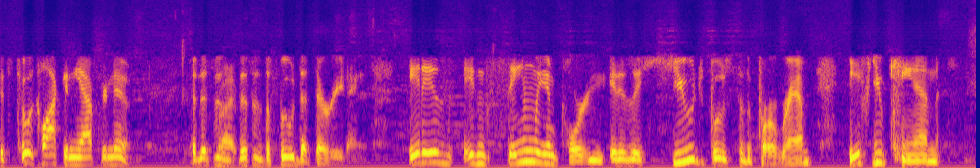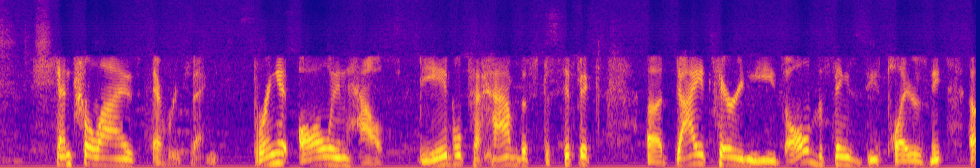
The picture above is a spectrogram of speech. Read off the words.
It's two o'clock in the afternoon, and this is Right. this is the food that they're eating." It is insanely important. It is a huge boost to the program if you can centralize everything. Bring it all in house. be able to have the specific uh, dietary needs, all of the things that these players need. Uh,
